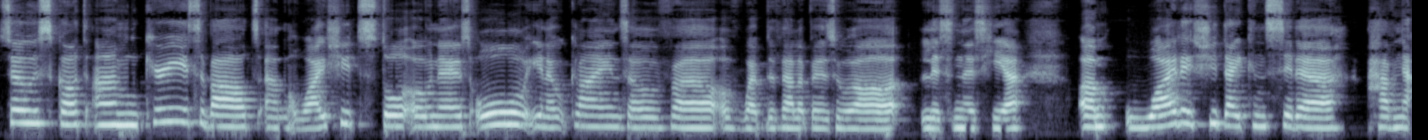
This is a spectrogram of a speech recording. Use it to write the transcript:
So, Scott, I'm curious about um, why should store owners or you know clients of uh, of web developers who are listeners here um, why they, should they consider having an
